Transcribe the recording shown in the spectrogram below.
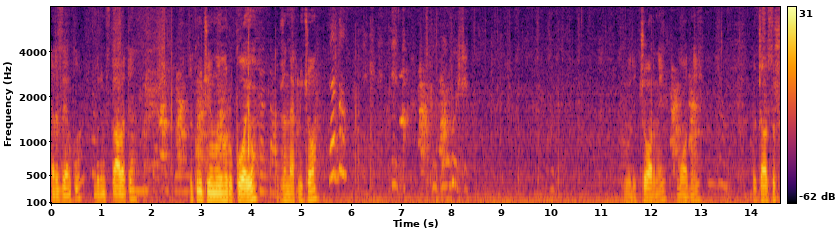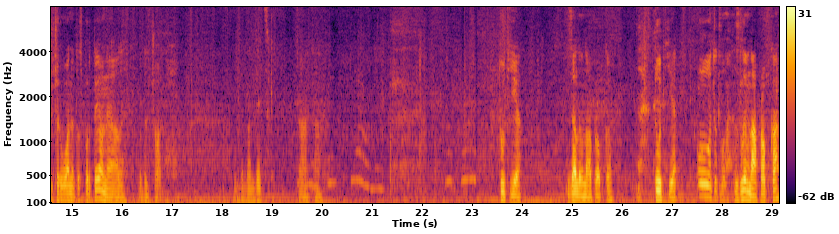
резинку, будемо ставити. Закручуємо його рукою, вже не ключом. Буде чорний, модний. Хоча все, що червоне, то спортивне, але буде чорний. Це бандитське. Так, так. Тут є заливна пробка. Тут є о, тут во, зливна пробка.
